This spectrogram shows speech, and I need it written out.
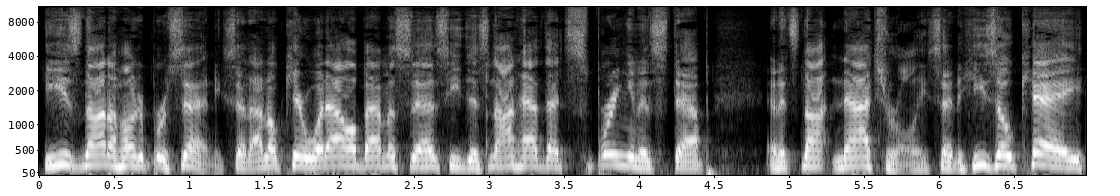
He is not 100%. He said, I don't care what Alabama says. He does not have that spring in his step and it's not natural. He said, He's okay.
